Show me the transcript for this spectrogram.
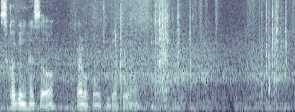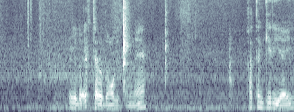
스칼빙 해서 얇은 건을 준비했고요. 여기도 X자로 넘어오기 때문에 같은 길이의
